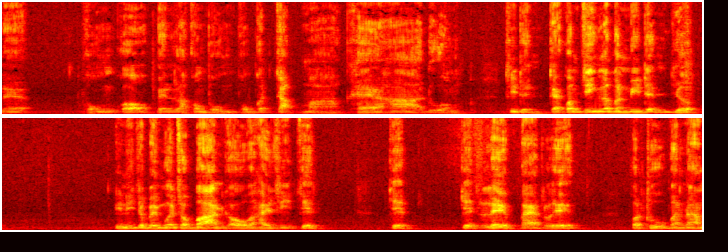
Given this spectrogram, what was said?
และผมก็เป็นหลักของผม ผมก็จับมาแค่ห้าดวงที่เด่น แต่ความจริงแล้วมันมีเด่นเยอะ ทีนี้จะไปเหมือนชาวบ้านเขาให้ที่เจ็ดเจ็ดเจ็ดเลขแปดเลข พอถูกมานั่ง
